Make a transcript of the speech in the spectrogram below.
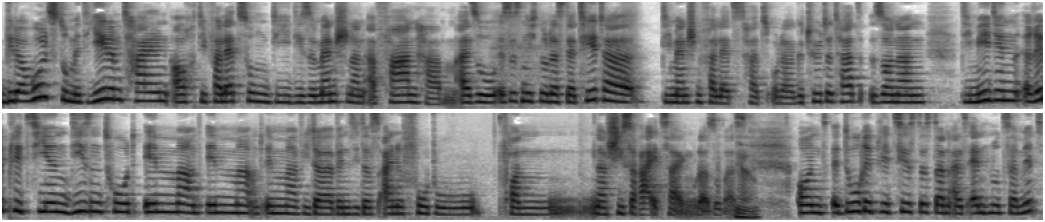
wiederholst du mit jedem Teilen auch die Verletzungen, die diese Menschen dann erfahren haben. Also es ist nicht nur, dass der Täter die Menschen verletzt hat oder getötet hat, sondern die Medien replizieren diesen Tod immer und immer und immer wieder, wenn sie das eine Foto von einer Schießerei zeigen oder sowas. Ja. Und du replizierst es dann als Endnutzer mit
